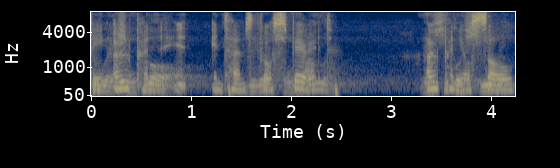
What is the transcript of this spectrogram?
being open in, terms of your spirit. âme, et si Open your soul.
